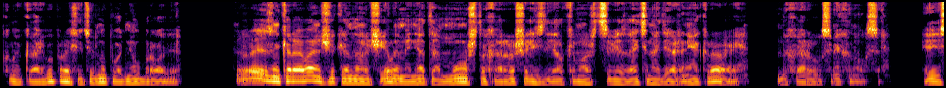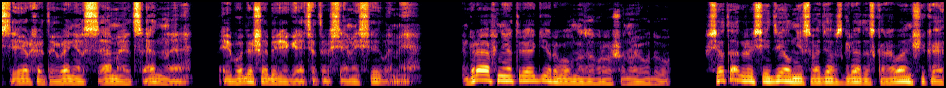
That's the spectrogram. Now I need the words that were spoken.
Клыкарь вопросительно поднял брови. Жизнь караванщика научила меня тому, что хорошая сделка может связать надежнее крови. Дахару усмехнулся. Из стирха ты вынес самое ценное и будешь оберегать это всеми силами. Граф не отреагировал на заброшенную уду. Все так же сидел, не сводя взгляда с караванщика,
